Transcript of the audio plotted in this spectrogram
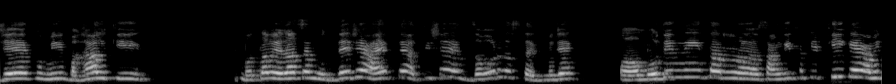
जे तुम्ही बघाल की मतभेदाचे मुद्दे जे आहेत ते अतिशय जबरदस्त आहेत. म्हणजे मोदींनी तर सांगितलं की ठीक आहे आम्ही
